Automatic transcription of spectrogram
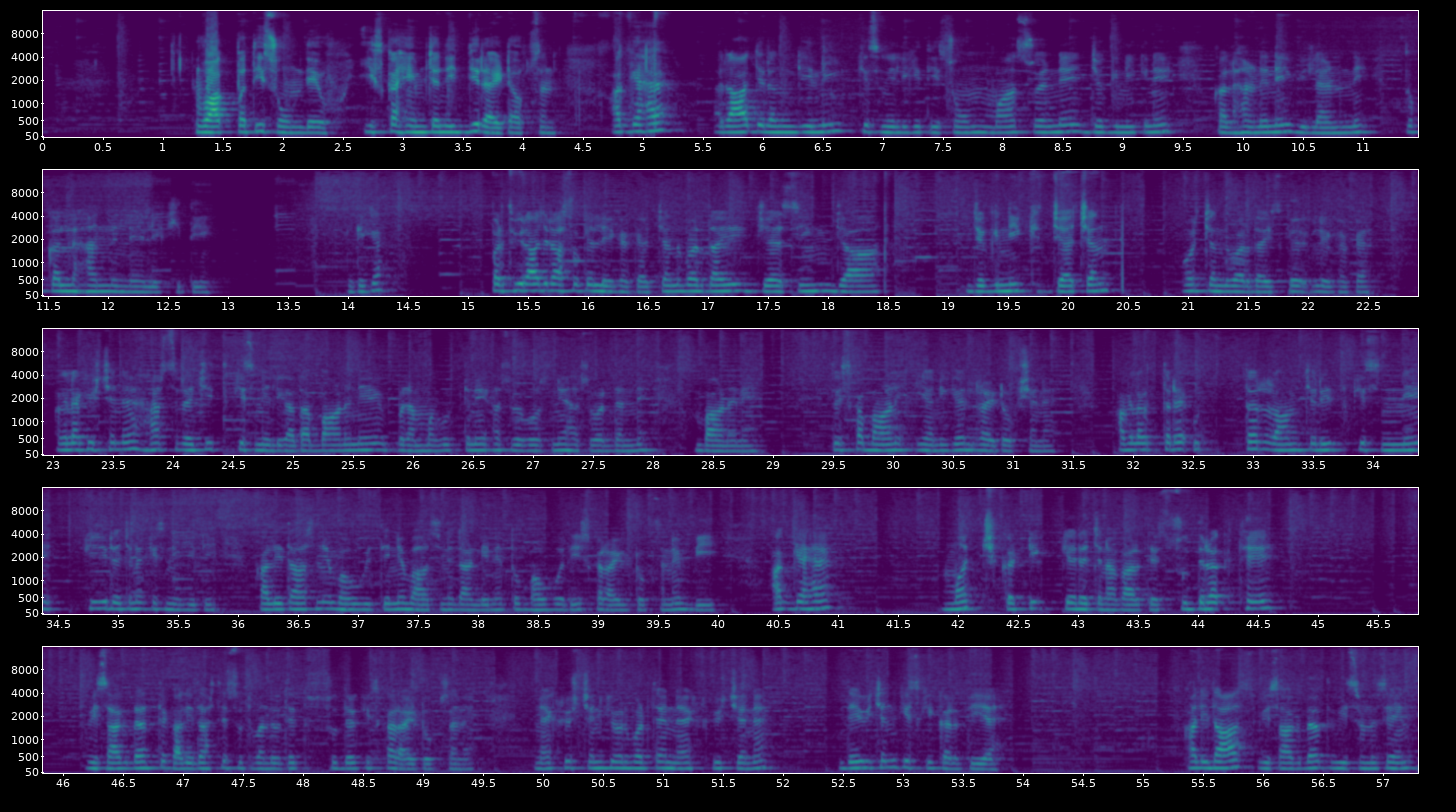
वाकपति सोमदेव। इसका हेमचंद दी राइट ऑप्शन आगे है, राजरंगिणी किसने लिखी थी? सोम मास्वर ने, जगनिक ने, कलहन ने विलन ने। तो कलहन ने लिखी थी। ठीक है? पृथ्वीराज रासो के लेखक है। चंद्रबरदाई जयसिंह, जा, जगनिक, जयचंद और चंद्रवरदाई इसके लेखक है। अगला क्वेश्चन है हर्ष रचित किसने लिखा था? बाण ने, ब्रह्मगुप्त ने, अश्वघोष ने, हर्षवर्धन ने, बाण ने। तो इसका बाण यानी कि राइट ऑप्शन है। अगला उत्तर है, उत्तर रामचरित किसने, की रचना किसने की थी? कालिदास ने बहुवती ने भाष ने, दांडी ने तो बहुवती इसका राइट ऑप्शन है बी आज्ञा है मच्छ कटिक के रचनाकार थे, सुद्रक थे विशाख दत्त कालिदास थे सुतबंधु थे तो सुद्रक इसका राइट ऑप्शन है? नेक्स्ट क्वेश्चन की ओर बढ़ते हैं। नेक्स्ट क्वेश्चन है, देवीचंद किसकी करती है? कालिदास विशाख दत्त विष्णुसेन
